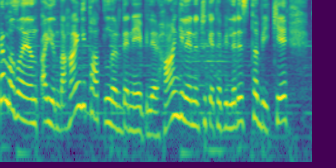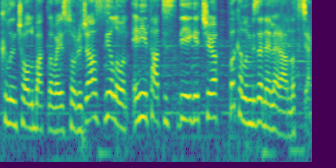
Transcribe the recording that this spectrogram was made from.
Ramazan ayında hangi tatlıları deneyebilir, hangilerini tüketebiliriz? Tabii ki Kılınçoğlu baklavayı soracağız. Yalova'nın en iyi tatlısı diye geçiyor. Bakalım bize neler anlatacak.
